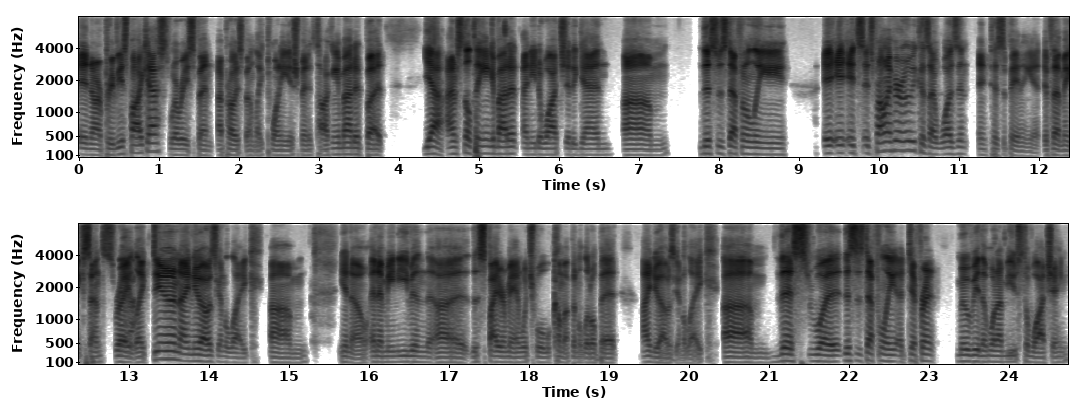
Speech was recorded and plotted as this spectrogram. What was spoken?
in our previous podcast where we spent i probably spent like 20ish minutes talking about it but yeah, I'm still thinking about it. I need to watch it again. Um, this was definitely it, it- it's it's probably my favorite movie because I wasn't anticipating it, if that makes sense, right? Yeah. Like Dune, I knew I was gonna like, um, you know, and I mean even uh, the Spider-Man, which will come up in a little bit, I knew I was gonna like. Um, this was this is definitely a different movie than what I'm used to watching,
